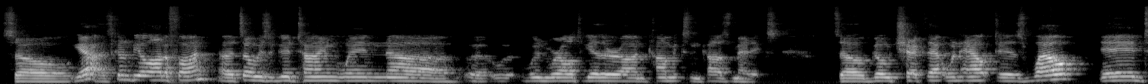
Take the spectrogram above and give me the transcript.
So yeah, it's going to be a lot of fun. Uh, it's always a good time when uh, uh, when we're all together on comics and cosmetics. So go check that one out as well. And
